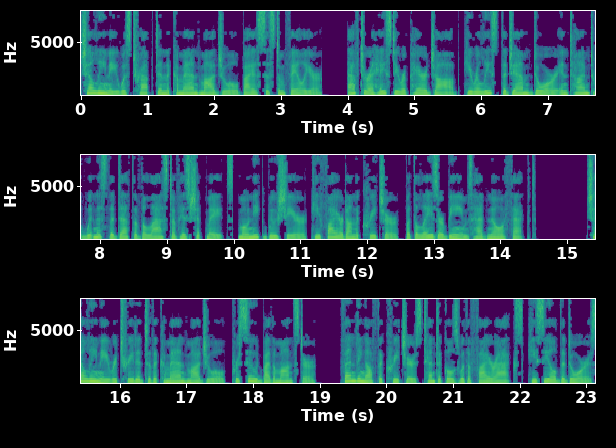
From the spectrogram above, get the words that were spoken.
Cellini was trapped in the command module by a system failure. After a hasty repair job, he released the jammed door in time to witness the death of the last of his shipmates, Monique Bouchier. He fired on the creature, but the laser beams had no effect. Cellini retreated to the command module, pursued by the monster. Fending off the creature's tentacles with a fire axe, he sealed the doors.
